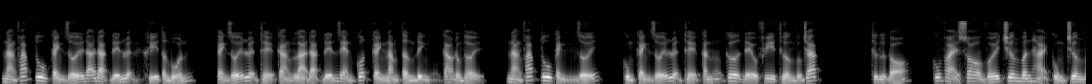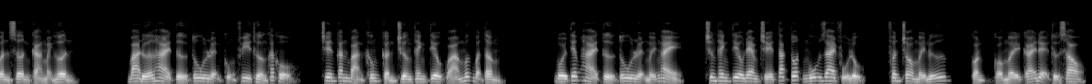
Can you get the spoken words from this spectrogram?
nàng pháp tu cảnh giới đã đạt đến luyện khí tầng bốn, cảnh giới luyện thể càng là đạt đến rèn cốt cảnh năm tầng đỉnh cao đồng thời nàng pháp tu cảnh giới, cùng cảnh giới luyện thể căn cơ đều phi thường vững chắc. Thực lực đó cũng phải so với trương vân hải cùng trương vân sơn càng mạnh hơn. Ba đứa hải tử tu luyện cũng phi thường khắc khổ, trên căn bản không cần trương thanh tiêu quá mức bận tâm. Bồi tiếp hải tử tu luyện mấy ngày, trương thanh tiêu đem chế tác tốt ngũ giai phủ lục, phân cho mấy nữ, còn có mấy cái đệ tử sau,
